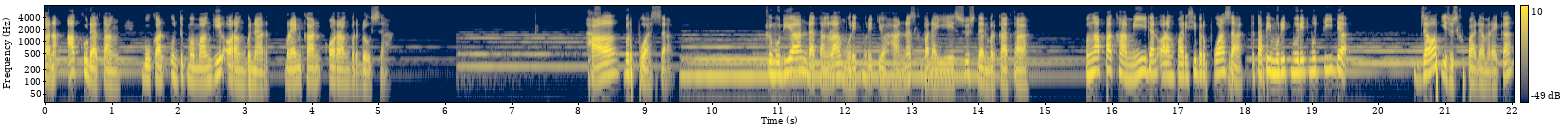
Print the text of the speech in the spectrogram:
karena aku datang bukan untuk memanggil orang benar, melainkan orang berdosa. Hal berpuasa. Kemudian datanglah murid-murid Yohanes kepada Yesus dan berkata, "Mengapa kami dan orang Farisi berpuasa, tetapi murid-muridmu tidak?" Jawab Yesus kepada mereka,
